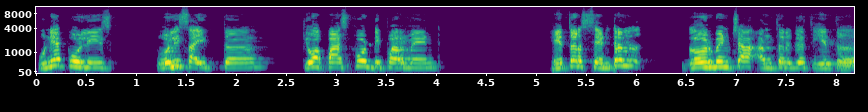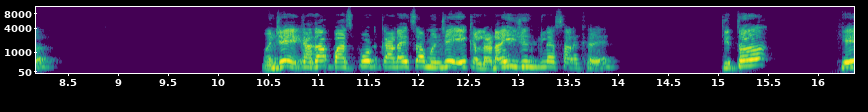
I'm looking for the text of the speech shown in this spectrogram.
पुणे पोलीस पोलीस आयुक्त किंवा पासपोर्ट डिपार्टमेंट हे तर सेंट्रल गव्हर्नमेंटच्या अंतर्गत येतं. म्हणजे एखादा पासपोर्ट काढायचा म्हणजे एक लढाई जिंकल्यासारखं आहे. तिथं हे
